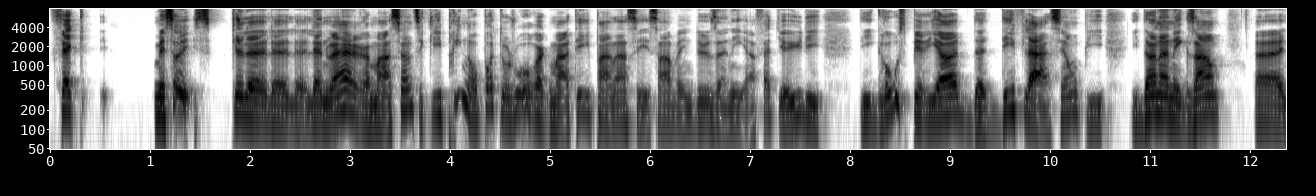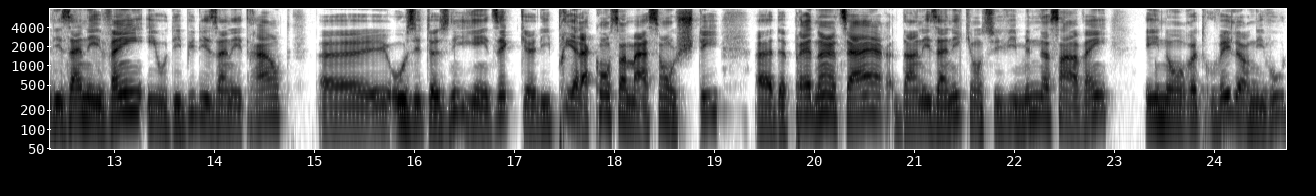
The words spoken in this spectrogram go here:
Fait que, mais ça, ce que l'annuaire mentionne, c'est que les prix n'ont pas toujours augmenté pendant ces 122 années. En fait, il y a eu des, grosses périodes de déflation. Puis il donne un exemple euh, les années 20 et au début des années 30 euh, aux États-Unis, il indique que les prix à la consommation ont chuté euh, de près d'un tiers dans les années qui ont suivi 1920 et n'ont retrouvé leur niveau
